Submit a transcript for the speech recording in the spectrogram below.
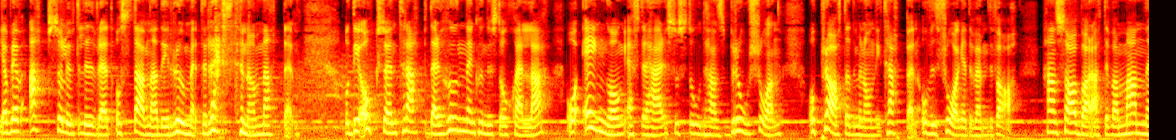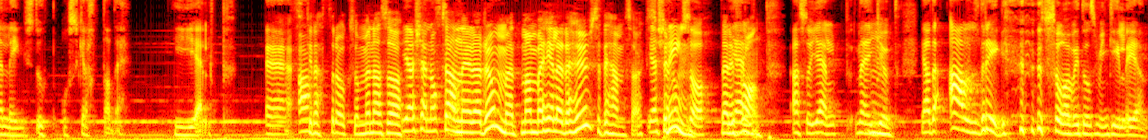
Jag blev absolut livrädd och stannade i rummet resten av natten. Och det är också en trapp där hunden kunde stå och skälla. Och en gång efter det här så stod hans brorson och pratade med någon i trappen och vi frågade vem det var. Han sa bara att det var mannen längst upp och skrattade. Hjälp. Eh, ja. Skrattar också. Men alltså Jag känner också- stanna i det där rummet. Man bara hela det huset är hemsökt. Jag Spring också därifrån. hjälp. Alltså hjälp. Nej gud. Jag hade aldrig sovit hos min kille igen.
